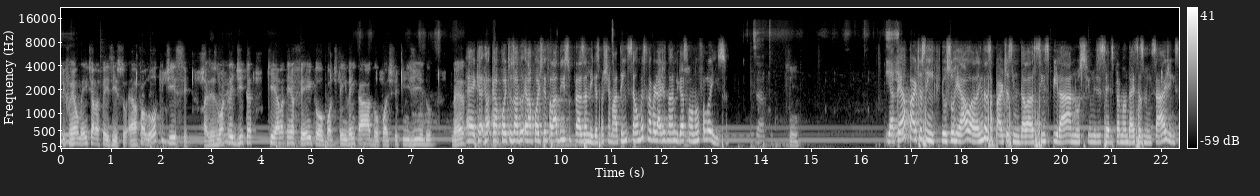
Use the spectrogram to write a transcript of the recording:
que Uhum. foi realmente ela fez isso. Ela falou que disse, mas eles não Uhum. acreditam que ela tenha feito, ou pode ter inventado, ou pode ter fingido, né? É, que, que ela pode ter usado, ela pode ter falado isso para as amigas para chamar a atenção, mas que na verdade na ligação ela não falou isso. Exato. Sim. E, até a parte assim, e o surreal, além dessa parte assim dela se inspirar nos filmes e séries para mandar essas mensagens,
